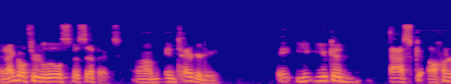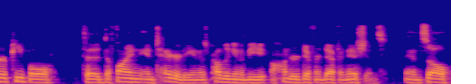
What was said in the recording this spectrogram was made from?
and i go through the little specifics um, integrity you, could ask 100 people to define integrity and it's probably going to be 100 different definitions and so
